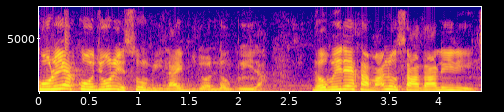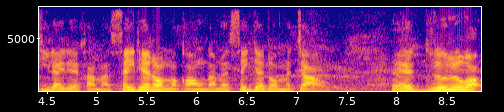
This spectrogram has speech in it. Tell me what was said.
ကိုရီးယားကိုကျိုးတွေစွန့်ပြီးလိုက်ပြီးတော့လုတ်ပေးတာ လုတ်ပေးတဲ့အခါမှာအဲ့လိုစာသားလေးတွေကြီးလိုက်တဲ့အခါမှာစိတ်ထဲတော့မကောင်းဒါပေမဲ့စိတ်သက်တော့မကြောက်ဘူးအဲဒီလိုမျိုးပေါ့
